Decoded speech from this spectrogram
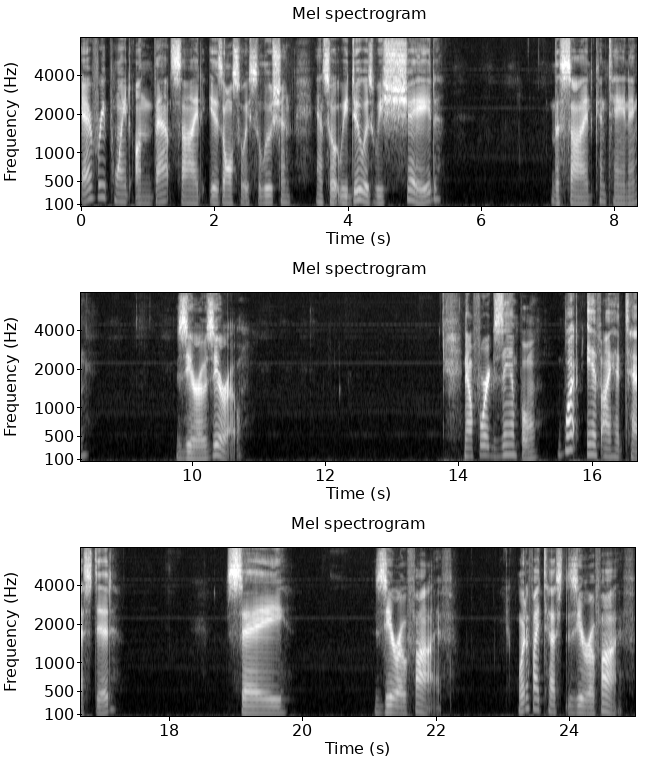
every point on that side is also a solution. And so what we do is we shade the side containing 0, 0. Now, for example, what if I had tested, say, 0, 5? What if I test 0, 5?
